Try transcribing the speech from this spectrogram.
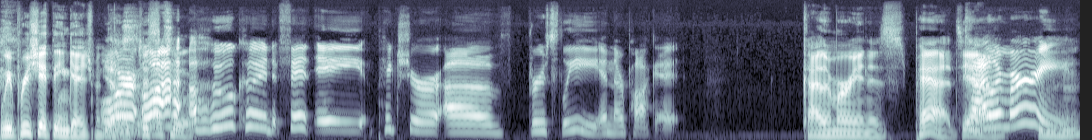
we appreciate the engagement. or though. Yeah, or Just- h- absolutely. who could fit a picture of Bruce Lee in their pocket? Kyler Murray and his pads. Yeah. Kyler Murray. Mhm.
